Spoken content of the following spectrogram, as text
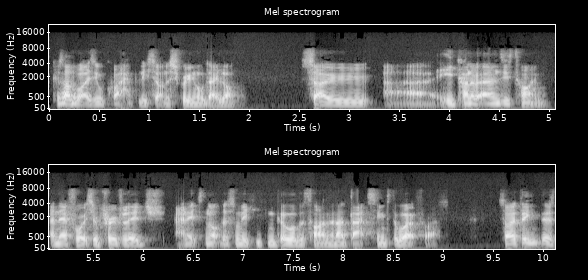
because otherwise he'll quite happily sit on the screen all day long. So uh, he kind of earns his time, and therefore it's a privilege, and it's not just something he can do all the time, and that seems to work for us. So I think there's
